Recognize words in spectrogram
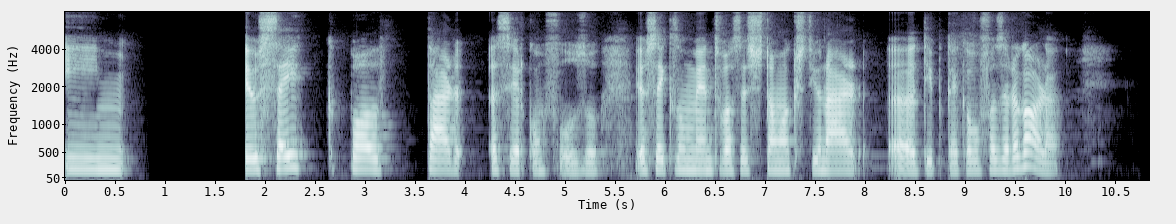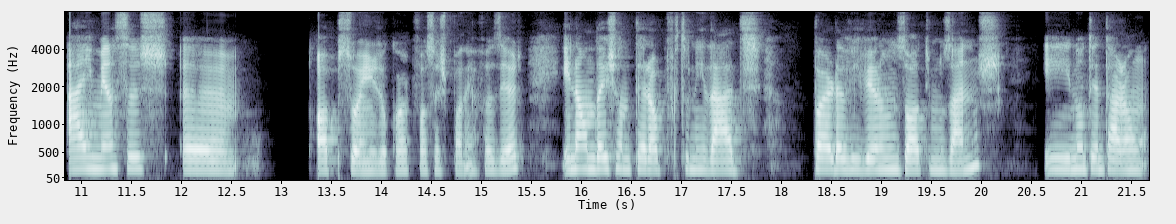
e eu sei que pode estar a ser confuso. Eu sei que de momento vocês estão a questionar, uh, tipo, o que é que eu vou fazer agora? Há imensas uh, opções do que é que vocês podem fazer e não deixam de ter oportunidades para viver uns ótimos anos e não tentaram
